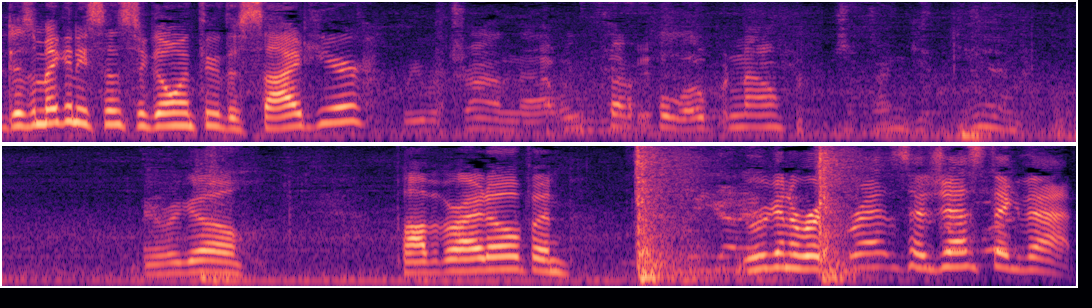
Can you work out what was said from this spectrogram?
Does it make any sense to go in through the side here? We were trying that. We've got it full open now. So if I can get in. Here we go. Pop it right open. You're gonna regret suggesting that.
